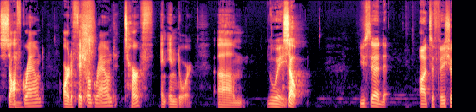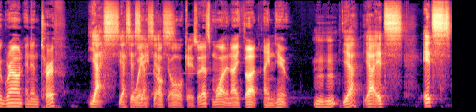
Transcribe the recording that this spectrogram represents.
soft Mm. ground, artificial ground, turf, and indoor. Um, Wait. so, you said artificial ground and then turf? Yes, yes, yes, Wait. yes, yes. Okay. Oh, okay. So that's more than I thought I knew. hmm Yeah, yeah. It's it's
